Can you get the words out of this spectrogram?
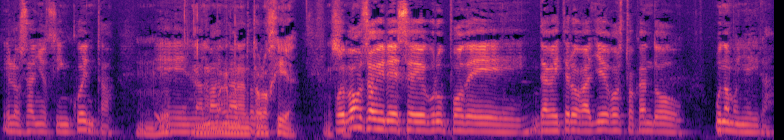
en los años 50. Ujú, en la, en la magna antología. antología, Pues vamos a oír ese grupo de, de gaiteros gallegos tocando una muñeira.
